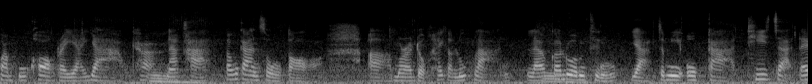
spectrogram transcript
ความคุ้มครองระยะยาวค่ะนะคะ ต้องการส่งต่อเออมรดกให้กับลูกหลาน แล้วก็อืมรวมถึงอยากจะมีโอกาสที่จะได้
